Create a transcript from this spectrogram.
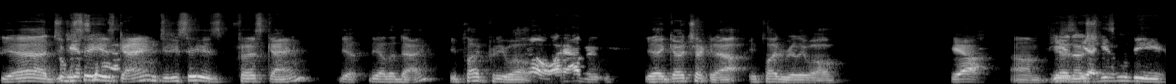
Yeah. Did Who you see his game? Did you see his first game? Yeah, the other day. He played pretty well. No, I haven't. Yeah, go check it out. He played really well. Yeah, Um, yeah, he's, no, yeah, he's gonna be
